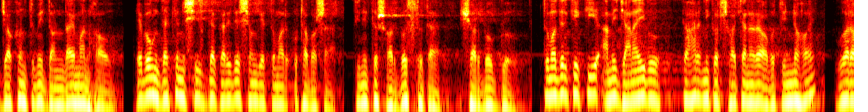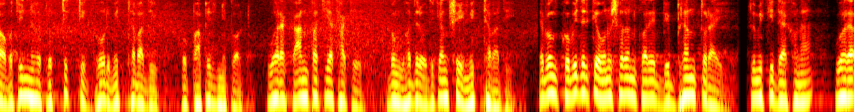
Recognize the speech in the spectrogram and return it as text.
যখন তুমি দণ্ডায়মান হও এবং দেখেন সিজদাকারীদের সঙ্গে তোমার ওঠা বসা। তিনি তো সর্বশ্রোতা, সর্বজ্ঞ। তোমাদেরকে কি আমি জানাইব তাহার নিকট শয়তানেরা অবতীর্ণ হয়? উহারা অবতীর্ণ হয় প্রত্যেকটি ঘোর মিথ্যাবাদী ও পাপের নিকট। উহারা কান পাতিয়া থাকে এবং উহাদের অধিকাংশই মিথ্যাবাদী। এবং কবিদেরকে অনুসরণ করে বিভ্রান্তরাই। তুমি কি দেখো না? উহারা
